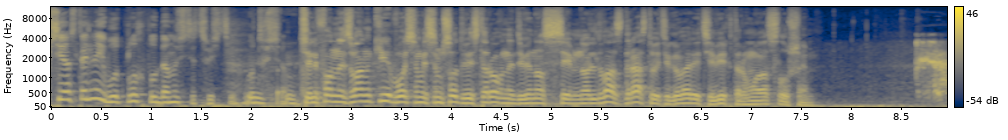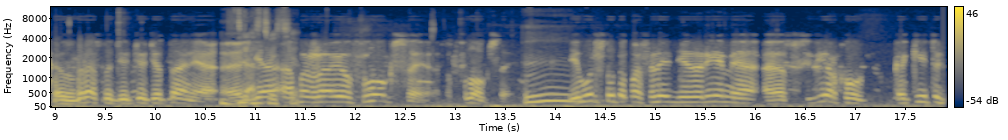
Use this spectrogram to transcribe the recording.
все остальные будут плохо плодоносить и цвести. Вот все. Телефонные звонки 8 800 200 ровно 9702. Здравствуйте, говорите, Виктор, мы вас слушаем. Здравствуйте, тетя Таня. Здравствуйте. Я обожаю флоксы. Флоксы. Mm. И вот что-то последнее время э, сверху какие-то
